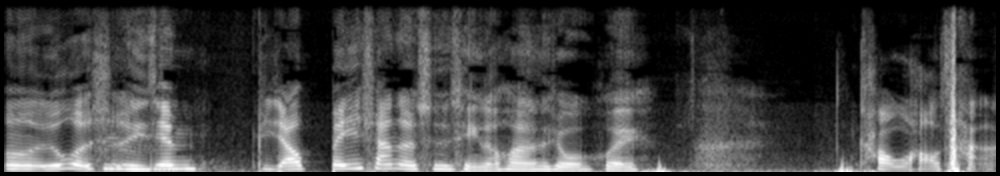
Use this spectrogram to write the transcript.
嗯，如果是一件比较悲伤的事情的话，就会，靠，我好惨啊，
